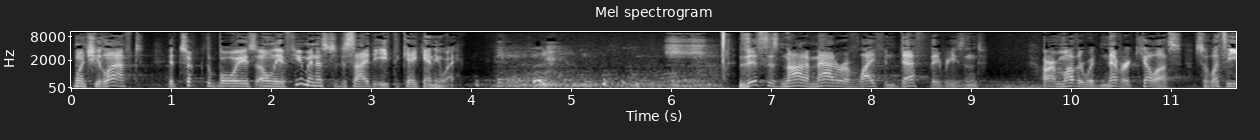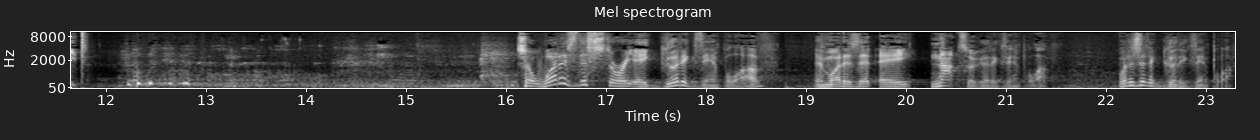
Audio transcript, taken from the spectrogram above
When she left, it took the boys only a few minutes to decide to eat the cake anyway. This is not a matter of life and death, they reasoned. Our mother would never kill us, so let's eat. so, what is this story a good example of, and what is it a not so good example of? What is it a good example of?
